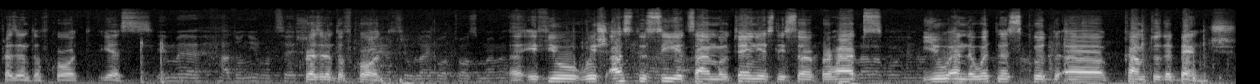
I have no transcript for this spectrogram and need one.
President of Court, yes. President of Court, uh, if you wish us to see it simultaneously, sir, perhaps you and the witness could uh, come to the bench.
